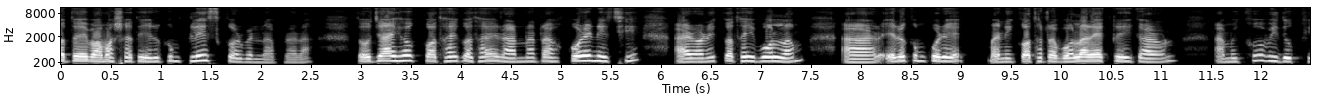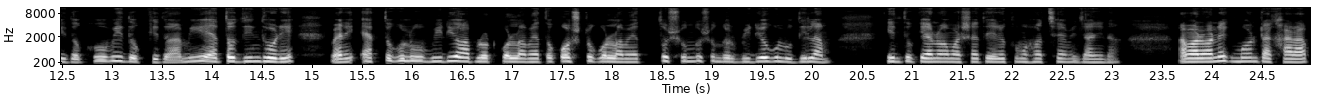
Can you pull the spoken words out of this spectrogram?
অতএব আমার সাথে এরকম প্লেস করবেন না আপনারা। তো যাই হোক কথায়, কথায় রান্নাটা করে নিচ্ছি। আর অনেক কথাই বললাম। আর এরকম করে মানে কথাটা বলার একটাই কারণ আমি খুবই দুঃখিত, খুবই দুঃখিত। আমি এতদিন ধরে মানে এতগুলো ভিডিও আপলোড করলাম, এত কষ্ট করলাম, এত সুন্দর, সুন্দর ভিডিওগুলো দিলাম। কিন্তু কেন আমার সাথে এরকম হচ্ছে আমি জানি না। আমার অনেক মনটা খারাপ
